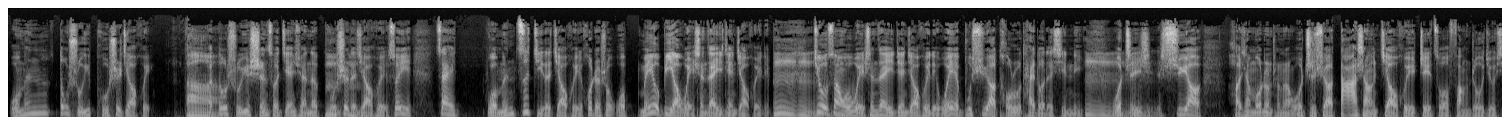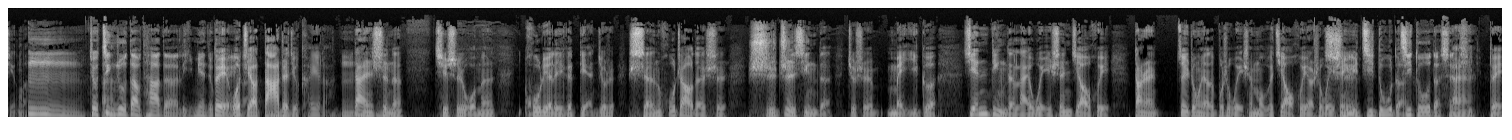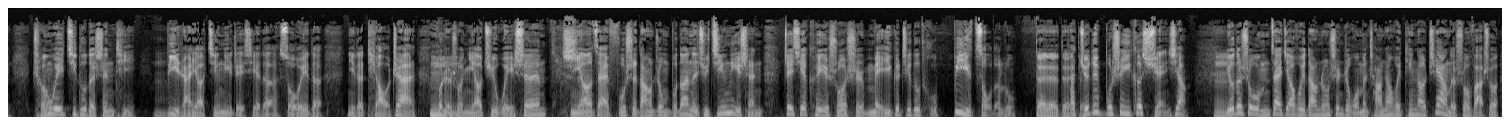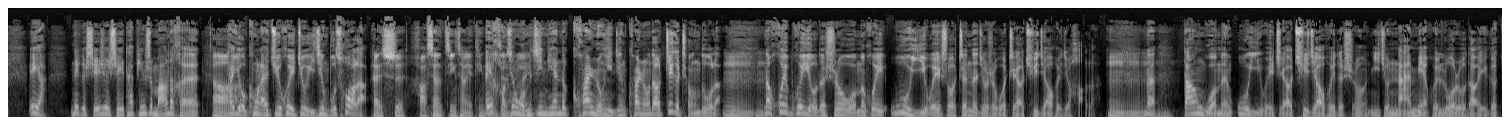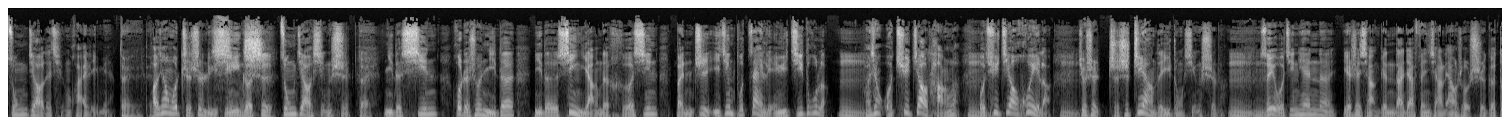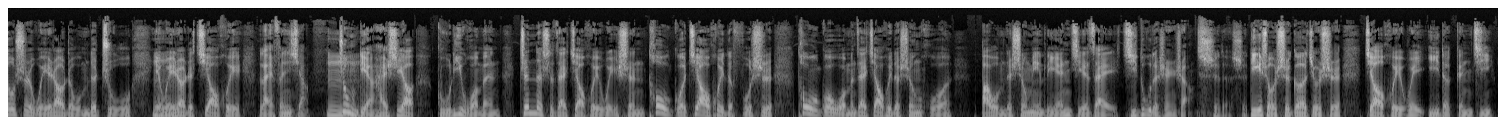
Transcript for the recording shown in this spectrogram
我们都属于普世教会啊。啊，都属于神所拣选的普世的教会，所以在我们自己的教会，或者说我没有必要委身在一间教会里边。嗯嗯，就算我委身在一间教会里，我也不需要投入太多的心力，我只需要，好像某种程度上，我只需要搭上教会这座方舟就行了。嗯嗯嗯，就进入到它的里面就可以了对我只要搭着就可以了。但是，呢，其实我们忽略了一个点，就是神呼召的是实质性的，就是每一个坚定的来委身教会。当然，最重要的不是委身某个教会，而是委身于基督的嗯基督的身哎体，对，成为基督的身体，嗯，必然要经历这些的所谓的你的挑战，嗯或者说你要去委身，你要在服饰当中不断的去经历神，这些可以说是每一个基督徒必走的路，对对对，它绝对不是一个选项。嗯。有的时候我们在教会当中，甚至我们常常会听到这样的说法：说，哎呀，那个谁谁谁，他平时忙得很，啊，他有空来聚会就已经不错了。哎是，好像经常也听到哎，好像我们今天的宽容已经宽容到这个程度了。嗯嗯，那会不会有的时候我们会误以为说，真的就是我只要去教会就好了？嗯嗯，那嗯。当我们误以为只要去教会的时候，你就难免会落入到一个宗教的情怀里面，对对对，好像我只是履行一个宗教形式，对，你的心或者说你的你的信仰的核心本质已经不再连于基督了，嗯，好像我去教堂了，嗯我去教会了，嗯就是只是这样的一种形式了。所以，我今天呢，也是想跟大家分享两首诗歌，都是围绕着我们的主，也围绕着教会来分享。嗯重点还是要鼓励我们，真的是在教会委身，透过教会的服饰，透过我们在教会的生活，把我们的生命连接在基督的身上。是的，是的，第一首诗歌就是教会唯一的根基。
